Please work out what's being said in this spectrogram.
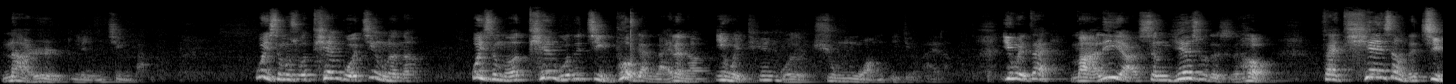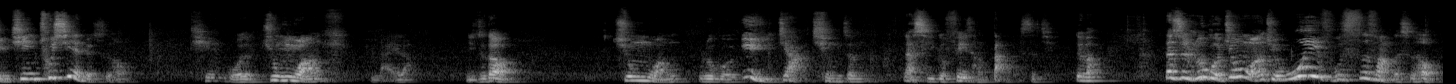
那日临近了。为什么说天国近了呢？为什么天国的紧迫感来了呢？因为天国的君王已经来了。因为在玛利亚生耶稣的时候，在天上的景星出现的时候，天国的君王来了。你知道，君王如果御驾亲征，那是一个非常大的事情，对吧？但是如果君王去微服私访的时候，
